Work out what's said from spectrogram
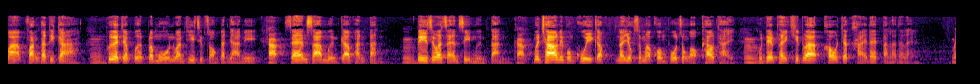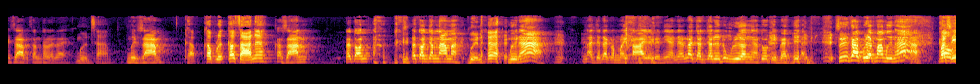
มาฟังกติกา อืม เพื่อจะเปิดประมูลวันที่ 12 กันยานี้ครับ แสนสามหมื่นเก้าพันตัน อืมตีซิว่าแสนสี่หมื่นตัน ครับ เมื่อเช้านี้ผมคุยกับนายกสมาคมผู้ส่งออกข้าวไทย อืม คุณเทพไทยคิดว่าเขาจะขายได้ตันละเท่าไหร่ไม่ทราบตันเท่าไหร่ได้หมื่นสามหมื่นสามครับข้าวเปลือกข้าวสารนะข้าวสาร แล้วตอน แล้วตอนจำนำอะหมื่นห้าหมื่นห้า น่าจะได้กำไรตายเลยแบบเนี้ยเนี่ยน่าจะเจริญรุ่งเรืองอะธุรกิจแบบเนี้ยซื้อข้าวเปลือกมาหมื่นห้ามาสี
